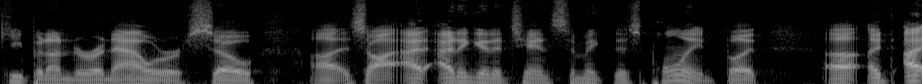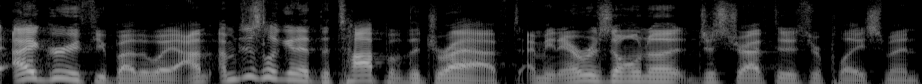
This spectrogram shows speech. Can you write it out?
keep it under an hour, so uh, so I, I didn't get a chance to make this point. But uh, I, I agree with you. By the way, I'm I'm just looking at the top of the draft. I mean Arizona just drafted his replacement.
